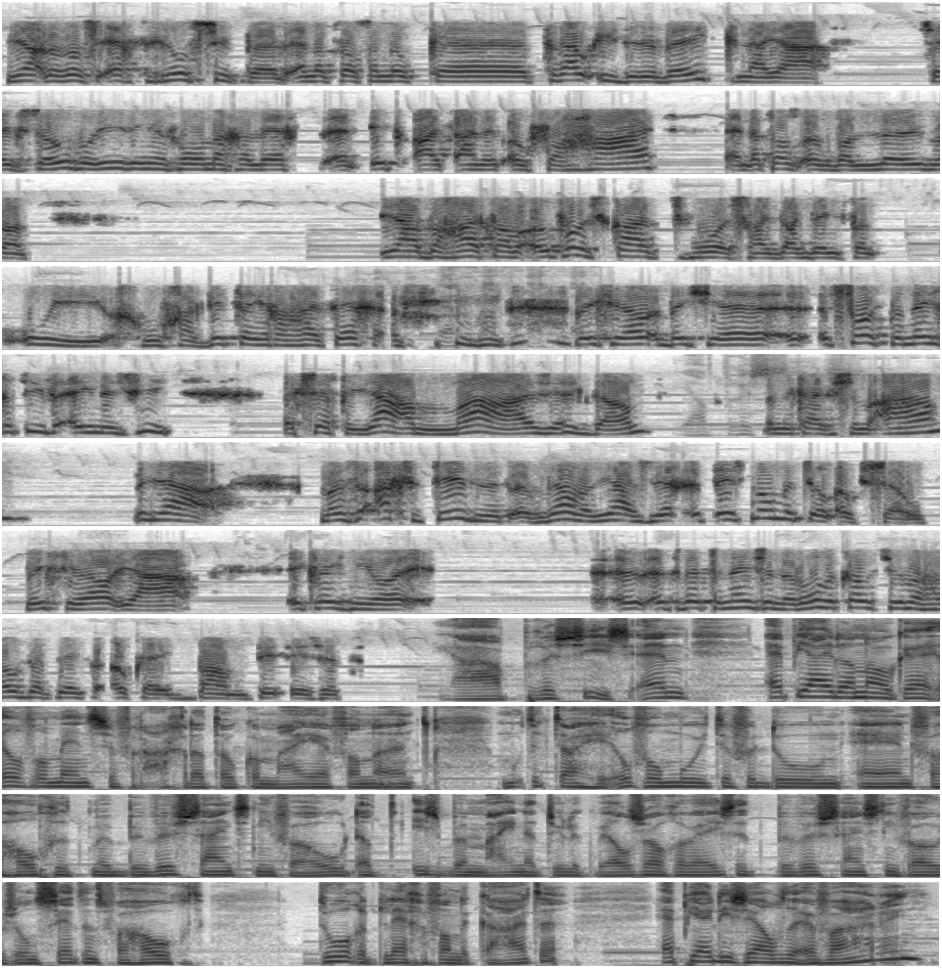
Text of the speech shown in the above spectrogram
ja, dat was echt heel super. En dat was dan ook eh, trouw iedere week. Nou ja, ze heeft zoveel readingen voor me gelegd. En ik uiteindelijk ook voor haar. En dat was ook wel leuk, want... Ja, bij haar kwamen ook wel eens kaarten tevoorschijn. Dat ik denk van, oei, hoe ga ik dit tegen haar zeggen? Weet je wel, een beetje eh, een soort van negatieve energie. Dat ik zeg van, ja, maar, zeg ik dan. Ja, En dan kijken ze me aan. Ja, maar ze accepteerden het ook wel. Want ja, ze het is momenteel ook zo. Weet je wel, ja, ik weet niet hoor. Eh, Het werd ineens een rollercoaster in mijn hoofd. Dat ik denk, oké, bam, dit is het. Ja, precies. En heb jij dan ook, hè, heel veel mensen vragen dat ook aan mij, hè, van eh, moet ik daar heel veel moeite voor doen en verhoogt het mijn bewustzijnsniveau? Dat is bij mij natuurlijk wel zo geweest. Het bewustzijnsniveau is ontzettend verhoogd door het leggen van de kaarten. Heb jij diezelfde ervaring?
